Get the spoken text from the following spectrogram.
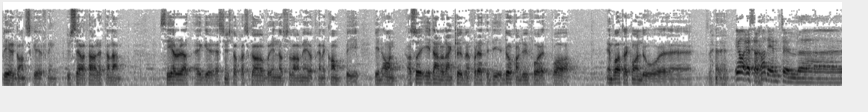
blir ganske flinke, du ser at her er det talent, sier du at jeg, jeg syns dere skal gå inn og være med og trene kamp i, i en annen, altså i den og den klubben, for de, da kan du få bra, en bra taekwondo eh, Ja, jeg sender det inn til, eh,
